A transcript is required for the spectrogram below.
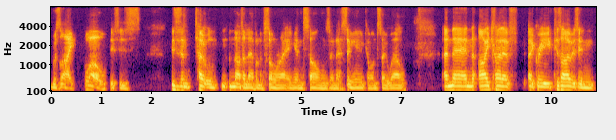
was like, whoa, this is this is a total another level of songwriting and songs and uh, singing come on so well. And then I kind of agreed because I was in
